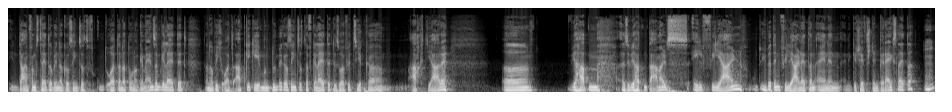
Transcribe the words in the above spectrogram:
In der Anfangszeit habe ich noch Grosenzersdorf und Ort an der Donau gemeinsam geleitet. Dann habe ich Ort abgegeben und nur mehr Grosenzersdorf geleitet. Das war für circa acht Jahre. Äh, wir haben, also wir hatten damals elf Filialen und über den Filialleitern einen, einen Geschäftsstellenbereichsleiter. Mhm.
